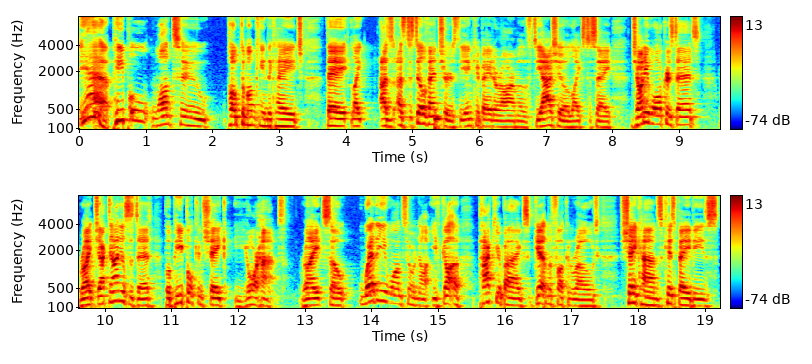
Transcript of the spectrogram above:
yeah, people want to poke the monkey in the cage. They like as as Distill Ventures, the incubator arm of Diageo, likes to say, Johnnie Walker's dead. right? Jack Daniels is dead, but people can shake your hand, right? So whether you want to or not, you've got to pack your bags, get on the fucking road, shake hands, kiss babies.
